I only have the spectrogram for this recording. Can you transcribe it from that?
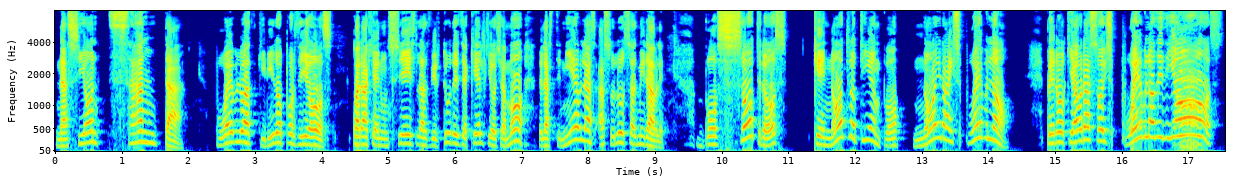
nación santa, pueblo adquirido por Dios, para que anunciéis las virtudes de aquel que os llamó de las tinieblas a su luz admirable. Vosotros que en otro tiempo no erais pueblo, pero que ahora sois pueblo de Dios.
